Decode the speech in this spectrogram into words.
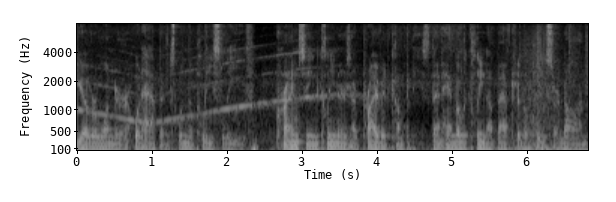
you ever wonder what happens when the police leave? Crime scene cleaners are private companies that handle the cleanup after the police are gone.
